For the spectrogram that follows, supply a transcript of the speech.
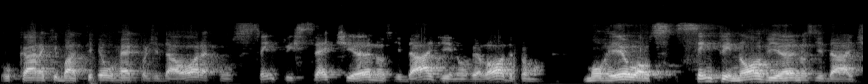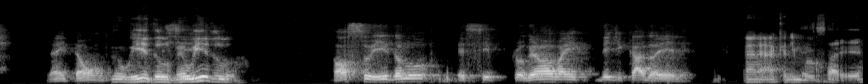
O cara que bateu o recorde da hora com 107 anos de idade no velódromo morreu aos 109 anos de idade. Né? Então, meu ídolo, esse, meu ídolo. Nosso ídolo, esse programa vai dedicado a ele. Caraca, animal. É isso aí.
